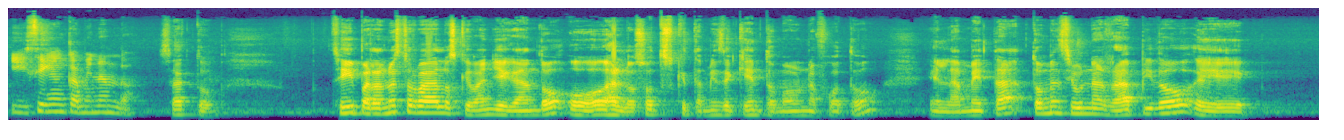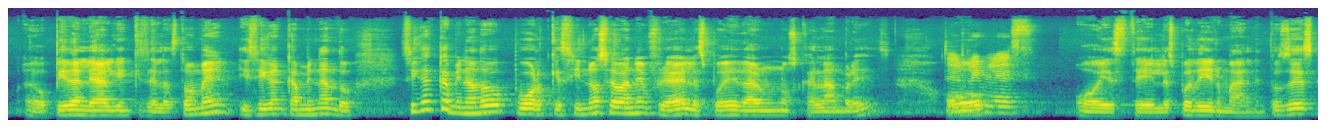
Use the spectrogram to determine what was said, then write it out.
y sigan caminando. Exacto. Sí, para no estorbar a los que van llegando o a los otros que también se quieren tomar una foto en la meta, tómense una rápido eh, o pídanle a alguien que se las tomen y sigan caminando. Sigan caminando porque si no se van a enfriar y les puede dar unos calambres. o- Terribles. o este les puede ir mal. Entonces,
